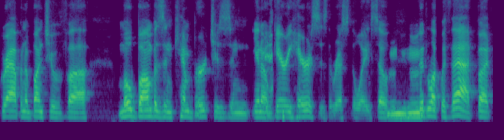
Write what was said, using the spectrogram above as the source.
grabbing a bunch of uh, Mo Bambas and Khem Birches and you know Gary Harris is the rest of the way. So mm-hmm. good luck with that. But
